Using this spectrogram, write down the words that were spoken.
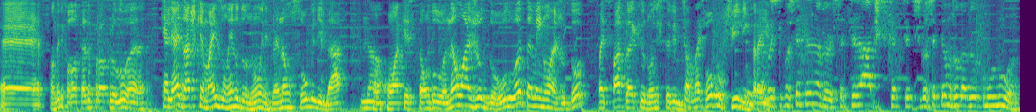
É, quando ele falou até do próprio Luan, né? Que aliás acho que é mais um erro do Nunes, né? Não soube lidar Não. Com, a questão do Luan. Não ajudou. O Luan também não ajudou, mas fato é que o Nunes teve Então, mas pouco feeling então, pra mas isso. se você é treinador, você, você acha que se, se- se você tem um jogador como o Luan,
